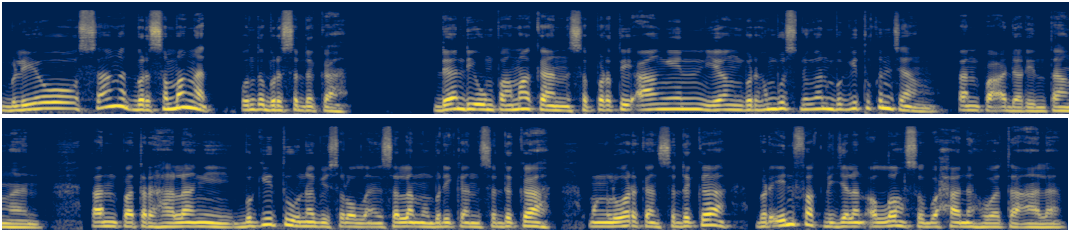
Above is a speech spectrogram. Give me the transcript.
beliau sangat bersemangat untuk bersedekah dan diumpamakan seperti angin yang berhembus dengan begitu kencang tanpa ada rintangan, tanpa terhalangi. Begitu Nabi Shallallahu Alaihi Wasallam memberikan sedekah, mengeluarkan sedekah, berinfak di jalan Allah Subhanahu Wa Taala.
